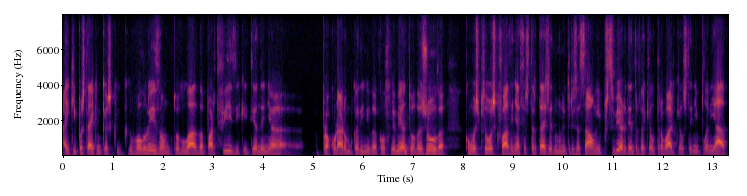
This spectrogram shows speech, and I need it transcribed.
há equipas técnicas que, que valorizam todo o lado da parte física e tendem a procurar um bocadinho de aconselhamento ou de ajuda com as pessoas que fazem essa estratégia de monitorização e perceber dentro daquele trabalho que eles têm planeado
